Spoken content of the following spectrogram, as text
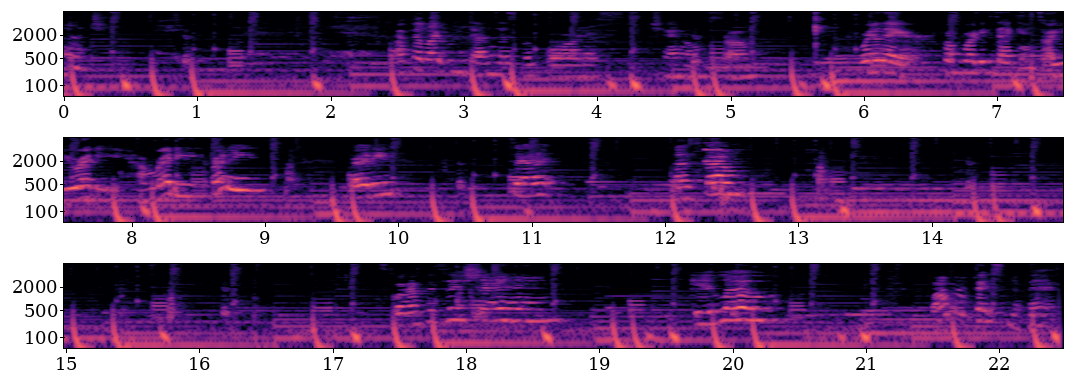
Punch. I feel like we've done this before on this channel, so we're there for 40 seconds. Are you ready? I'm ready, ready, ready, set, let's go. Squat position, get low. Why am I facing the back?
